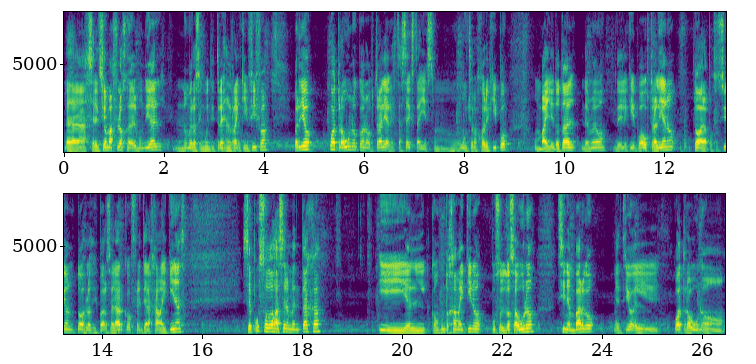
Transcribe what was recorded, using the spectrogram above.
La selección más floja del mundial, número 53 en el ranking FIFA, perdió 4 a 1 con Australia, que está sexta y es un mucho mejor equipo. Un baile total, de nuevo, del equipo australiano. Toda la posesión, todos los disparos al arco frente a las jamaiquinas. Se puso 2 a 0 en ventaja y el conjunto jamaiquino puso el 2 a 1. Sin embargo, metió el 4 a 1,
